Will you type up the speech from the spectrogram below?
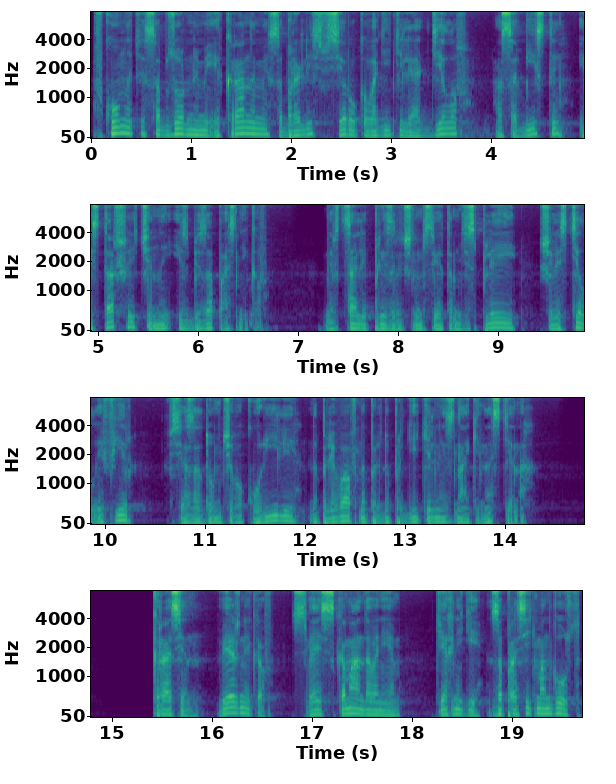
В комнате с обзорными экранами собрались все руководители отделов, особисты и старшие чины из безопасников. Мерцали призрачным светом дисплеи, шелестел эфир, все задумчиво курили, наплевав на предупредительные знаки на стенах. «Красин! Вежников! Связь с командованием! Техники! Запросить мангуст!»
